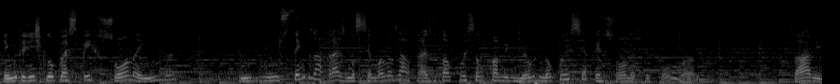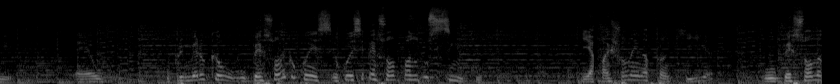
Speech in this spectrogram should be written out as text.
Tem muita gente que não conhece Persona ainda. Uns tempos atrás, umas semanas atrás, eu tava conversando com um amigo meu e não conhecia Persona. Eu falei, pô, mano, sabe? É o, o primeiro que eu. O Persona que eu conheci, eu conheci Persona por causa do 5 e apaixonei na franquia. O Persona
